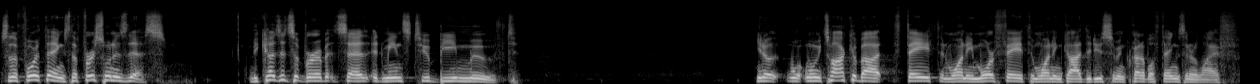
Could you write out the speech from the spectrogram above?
So the four things. The first one is this because it's a verb, it says it means to be moved. You know, when we talk about faith and wanting more faith and wanting God to do some incredible things in our life,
